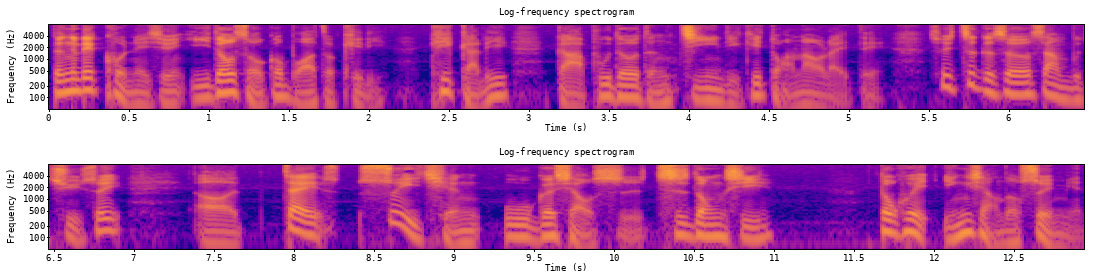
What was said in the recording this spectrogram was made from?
等你困的时候，胰岛素都不好做起来，可以给你把葡萄糖精力可以短脑来的。所以这个时候上不去，所以呃，在睡前五个小时吃东西都会影响到睡眠。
